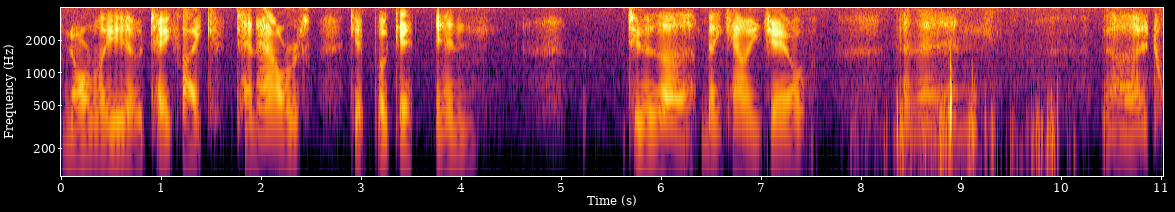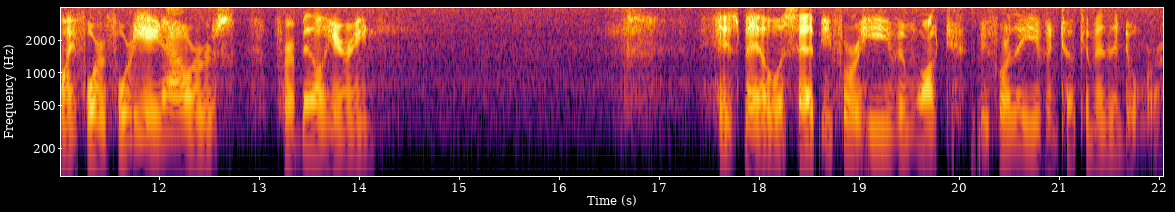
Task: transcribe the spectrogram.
normally it would take like 10 hours to get booked in to the Benton County Jail, and then uh, 24 to 48 hours for a bail hearing. His bail was set before he even walked, before they even took him in the door.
